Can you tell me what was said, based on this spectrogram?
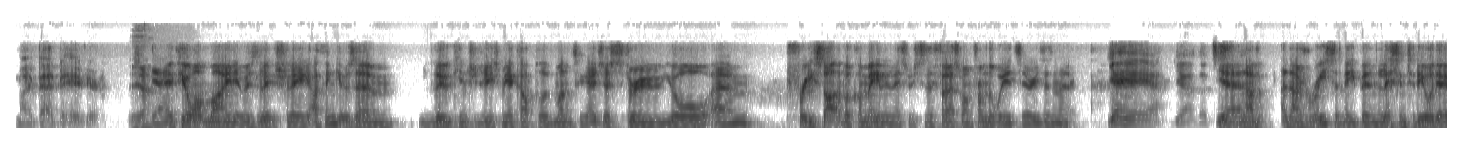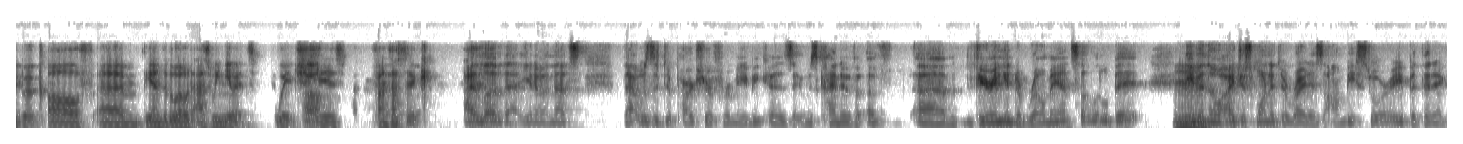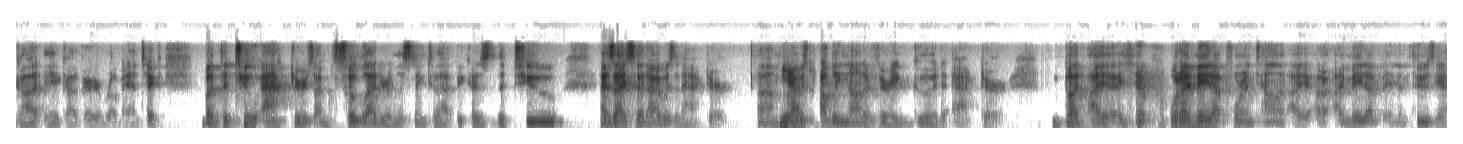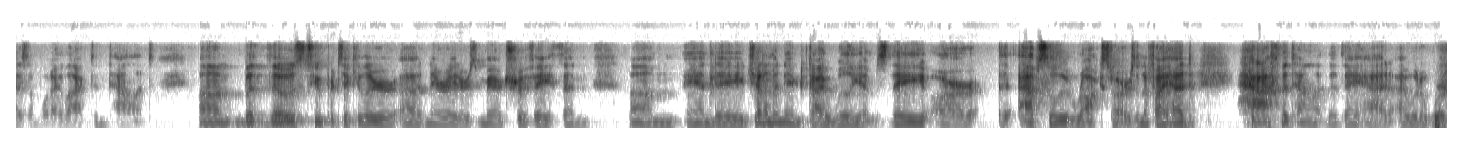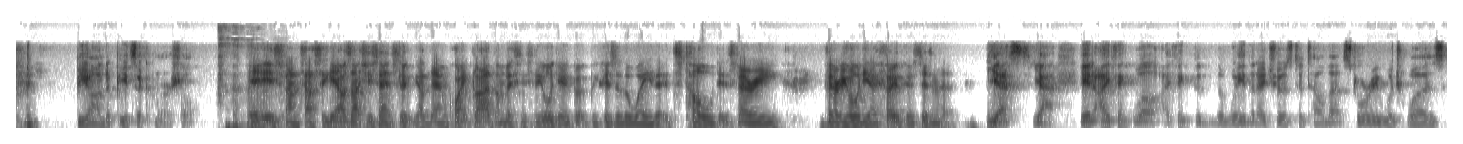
my bad behavior. Yeah, Yeah, if you want mine, it was literally I think it was um Luke introduced me a couple of months ago just through your um free starter book on mailing list, which is the first one from the Weird series, isn't it? Yeah, yeah, yeah, yeah. That's Yeah, and I've and I've recently been listening to the audiobook of um The End of the World as We Knew It, which Oh. is fantastic. I love that. You know, and that's that was a departure for me because it was kind of of um, veering into romance a little bit. Mm. even though I just wanted to write a zombie story, but then it got it got very romantic. But the two actors, I'm so glad you're listening to that because the two, as I said, I was an actor. Um, Yeah. I was probably not a very good actor, but I, I- you know, what I made up for in talent, I I made up in enthusiasm what I lacked in talent. Um, but those two particular uh, narrators, Mare Trevathan um, and a gentleman named Guy Williams, they are absolute rock stars. And if I had half the talent that they had, I would have worked beyond a pizza commercial. It is fantastic. Yeah, I was actually saying to Luke the other day, I'm quite glad I'm listening to the audiobook because of the way that it's told. It's very, very audio focused, isn't it? Yes, yeah. It. I think. Well, I think the the way that I chose to tell that story, which was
